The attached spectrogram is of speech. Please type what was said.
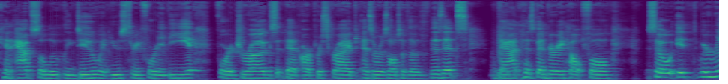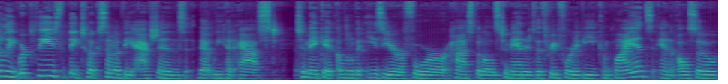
can absolutely do and use 340B for drugs that are prescribed as a result of those visits. That has been very helpful. So it we're really we're pleased that they took some of the actions that we had asked to make it a little bit easier for hospitals to manage the 340B compliance and also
